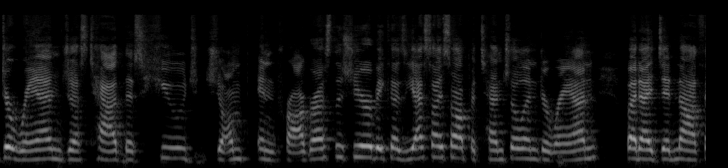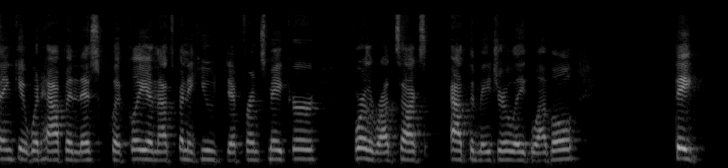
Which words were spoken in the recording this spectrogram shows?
Duran just had this huge jump in progress this year because yes, I saw potential in Duran, but I did not think it would happen this quickly. And that's been a huge difference maker for the Red Sox at the major league level. They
